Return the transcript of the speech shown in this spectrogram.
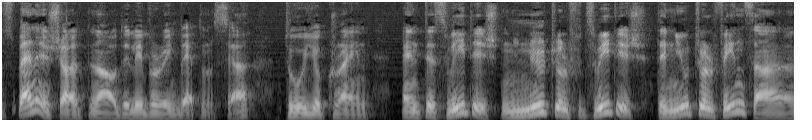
Spanish are now delivering weapons yeah, to Ukraine. And the Swedish, neutral Swedish, the neutral Finns are,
